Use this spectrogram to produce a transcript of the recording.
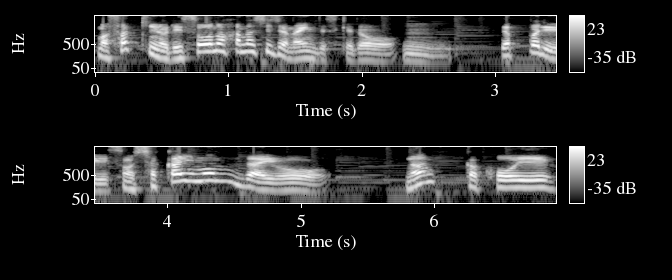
まあさっきの理想の話じゃないんですけど、うん。やっぱりその社会問題をなんかこういう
